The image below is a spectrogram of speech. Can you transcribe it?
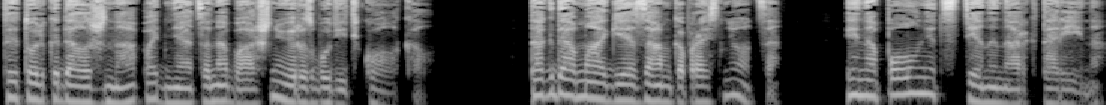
Ты только должна подняться на башню и разбудить колокол. Тогда магия замка проснется и наполнит стены Нарктарина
